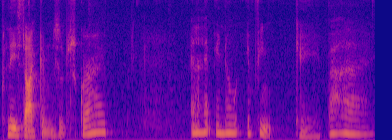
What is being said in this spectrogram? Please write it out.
Please like and subscribe and let me know what you think. Okay, bye.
